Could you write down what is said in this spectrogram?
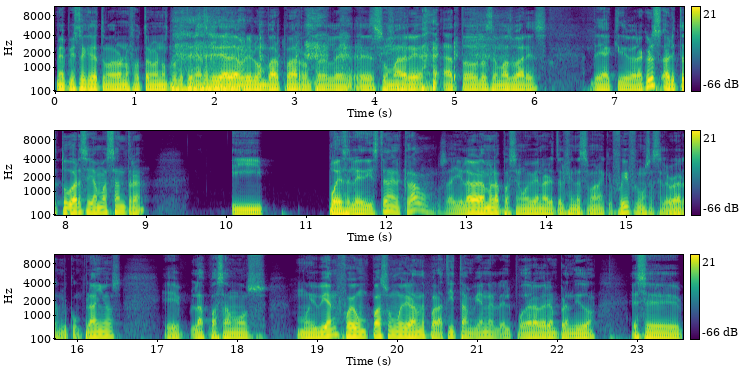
Me pediste que le tomara una foto al menú porque tenías la idea de abrir un bar para romperle eh, su madre a todos los demás bares de aquí de Veracruz. Ahorita tu bar se llama Santra y pues le diste en el clavo. O sea, yo la verdad me la pasé muy bien ahorita el fin de semana que fui. Fuimos a celebrar mi cumpleaños. eh, la pasamos muy bien. Fue un paso muy grande para ti también el, el poder haber emprendido ese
